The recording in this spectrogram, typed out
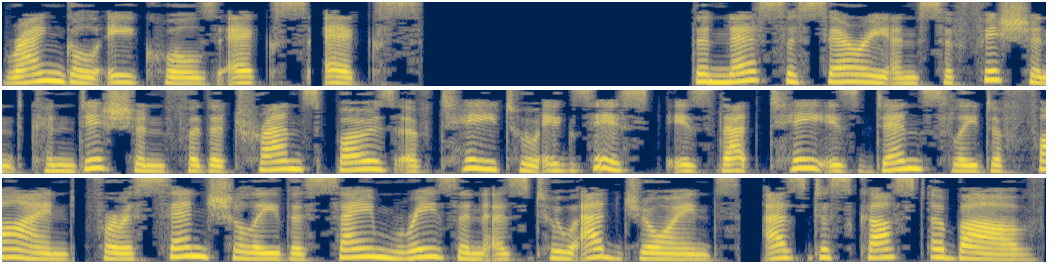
wrangle equals x x The necessary and sufficient condition for the transpose of T to exist is that T is densely defined for essentially the same reason as two adjoints, as discussed above.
